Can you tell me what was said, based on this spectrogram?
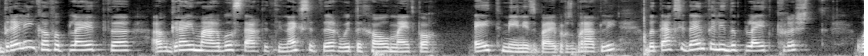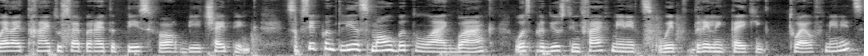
Drilling of a plate uh, of grey marble started in Exeter with a hole made for 8 minutes by Bruce Bradley, but accidentally the plate crushed when I tried to separate the piece for bead shaping. Subsequently, a small button-like blank was produced in 5 minutes with drilling taking 12 minutes,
